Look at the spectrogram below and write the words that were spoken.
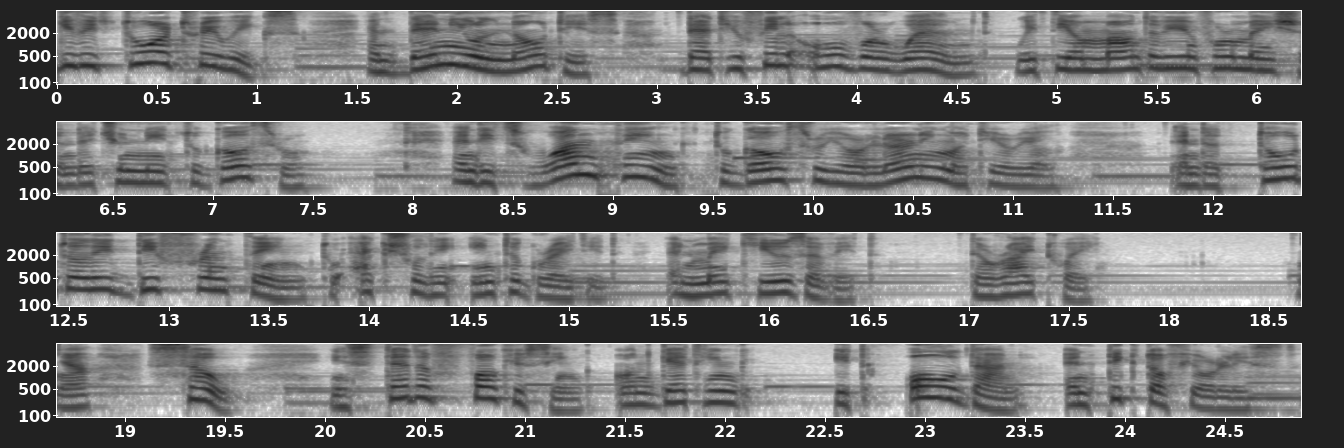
Give it two or three weeks, and then you'll notice that you feel overwhelmed with the amount of information that you need to go through. And it's one thing to go through your learning material, and a totally different thing to actually integrate it and make use of it the right way. Yeah? So, instead of focusing on getting it all done and ticked off your list,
